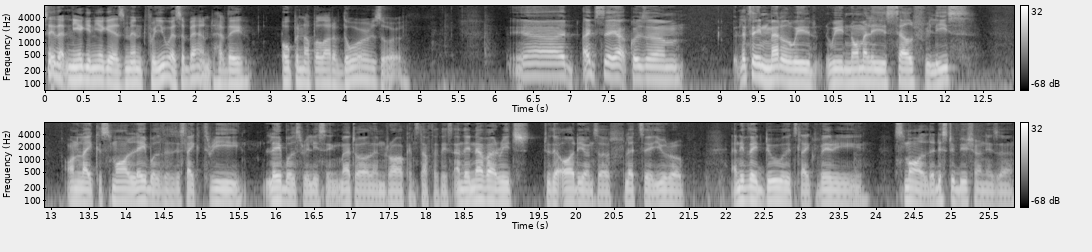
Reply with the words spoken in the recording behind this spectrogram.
say that Nyege Nyege has meant for you as a band? Have they opened up a lot of doors, or Yeah, I'd, I'd say yeah, because um, let's say in metal we we normally self-release on like small labels. There's just like three labels releasing metal and rock and stuff like this, and they never reach to the audience of let's say Europe. And if they do, it's like very small. The distribution is, uh,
